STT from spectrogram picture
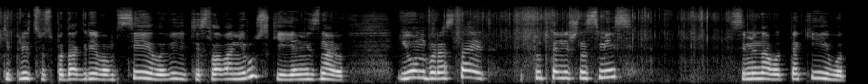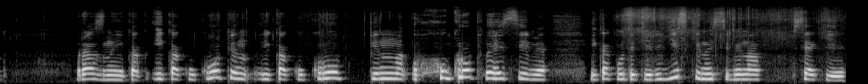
теплицу с подогревом сеяла. Видите, слова не русские, я не знаю. И он вырастает. Тут, конечно, смесь. Семена вот такие вот разные, как и как укропин, и как укропин, укропное семя, и как вот эти редиски на семена всякие.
